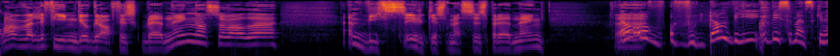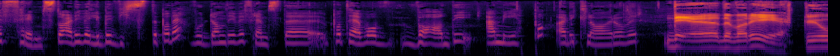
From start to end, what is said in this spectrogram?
var veldig fin geografisk spredning. Og så var det en viss yrkesmessig spredning. Ja, og og hvordan vil disse menneskene fremstå? Er de veldig bevisste på det? Hvordan de vil fremstå på TV, og hva de er med på? Er de klar over Det, det varierte jo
